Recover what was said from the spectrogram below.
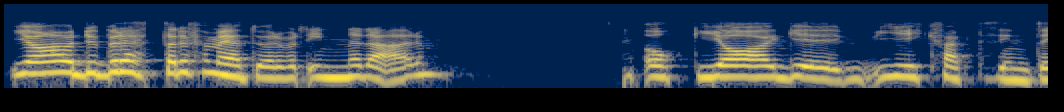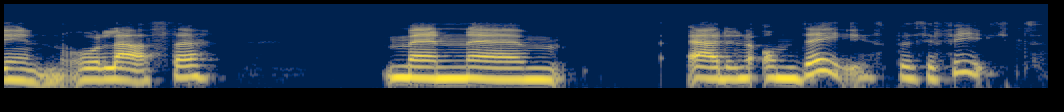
ja, du berättade för mig att du hade varit inne där. Och jag eh, gick faktiskt inte in och läste. Men ehm, är det om dig specifikt?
